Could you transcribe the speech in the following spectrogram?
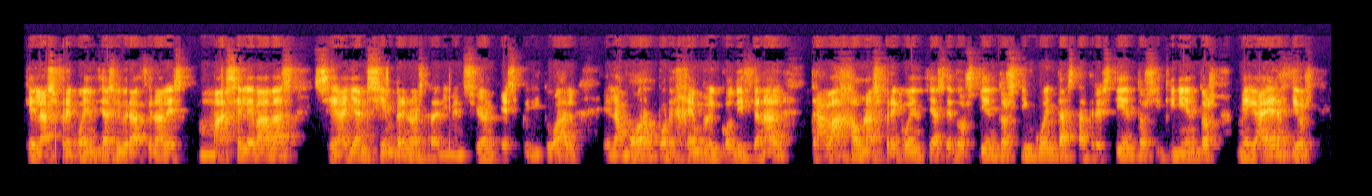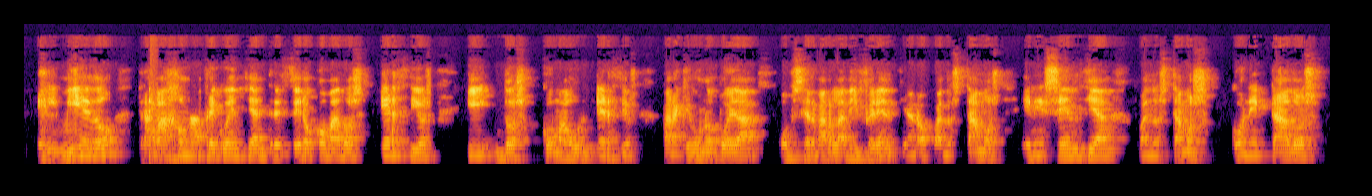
que las frecuencias vibracionales más elevadas se hallan siempre en nuestra dimensión espiritual. El amor, por ejemplo, incondicional, trabaja unas frecuencias de 250 hasta 300 y 500 megahercios. El miedo trabaja una frecuencia entre 0,2 hercios y 2,1 hercios, para que uno pueda observar la diferencia, ¿no? Cuando estamos en esencia, cuando estamos conectados,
